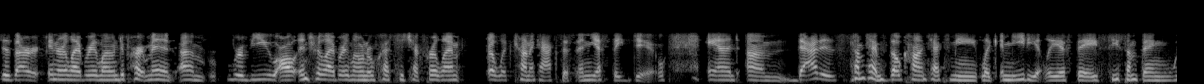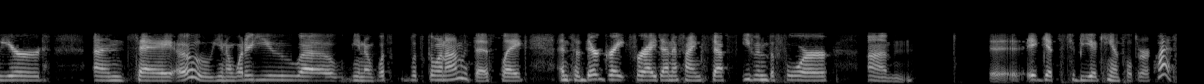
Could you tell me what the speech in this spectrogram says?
does our interlibrary loan department um, review all interlibrary loan requests to check for electronic access? And yes, they do. And um, that is, sometimes they'll contact me like immediately if they see something weird and say, oh, you know, what are you, uh, you know, what's what's going on with this? Like, and so they're great for identifying stuff even before um, it gets to be a canceled request.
